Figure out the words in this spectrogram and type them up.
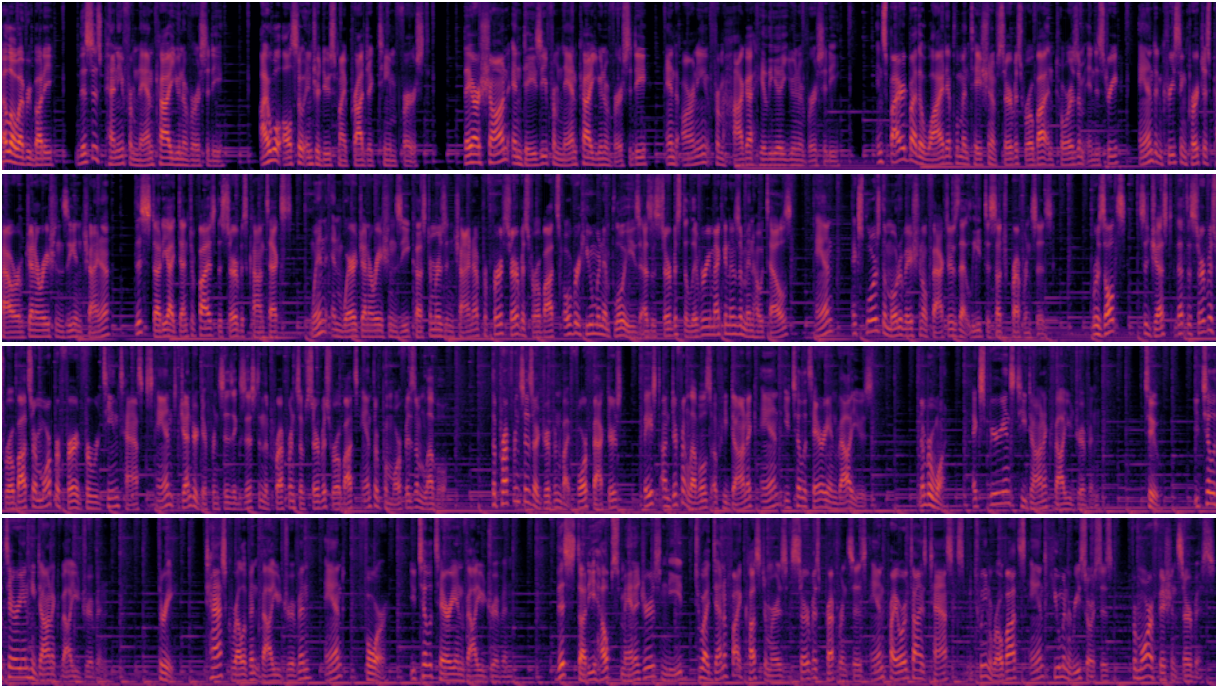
Hello, everybody. This is Penny from Nankai University. I will also introduce my project team first. They are Sean and Daisy from Nankai University and Arnie from Haaga-Helia University. Inspired by the wide implementation of service robot in tourism industry and increasing purchase power of Generation Z in China, this study identifies the service contexts when and where Generation Z customers in China prefer service robots over human employees as a service delivery mechanism in hotels, and explores the motivational factors that lead to such preferences. Results suggest that the service robots are more preferred for routine tasks and gender differences exist in the preference of service robots anthropomorphism level. The preferences are driven by four factors based on different levels of hedonic and utilitarian values. Number 1. Experienced hedonic value driven. 2. Utilitarian hedonic value driven. 3. Task relevant value driven. And 4. Utilitarian value driven. This study helps managers need to identify customers' service preferences and prioritize tasks between robots and human resources for more efficient service.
